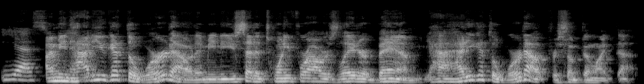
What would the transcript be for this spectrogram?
yes. I mean, how do you get the word out? I mean, you said it 24 hours later, bam. How, how do you get the word out for something like that?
